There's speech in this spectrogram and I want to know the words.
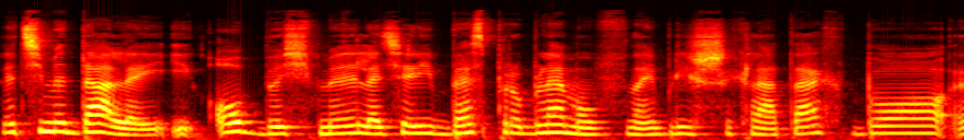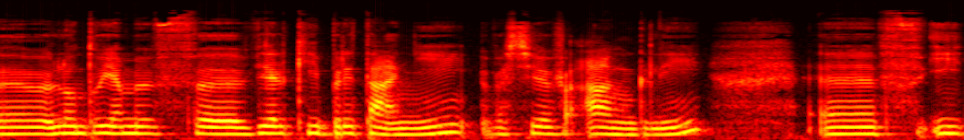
Lecimy dalej i obyśmy lecieli bez problemów w najbliższych latach, bo y, lądujemy w Wielkiej Brytanii, właściwie w Anglii. E, I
